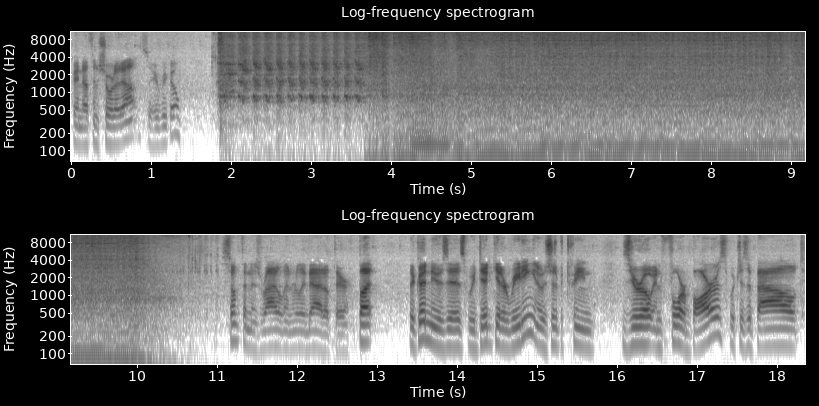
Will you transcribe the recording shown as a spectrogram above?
Okay, nothing shorted out, so here we go. Something is rattling really bad up there. But the good news is we did get a reading, and it was just between 0 and 4 bars, which is about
